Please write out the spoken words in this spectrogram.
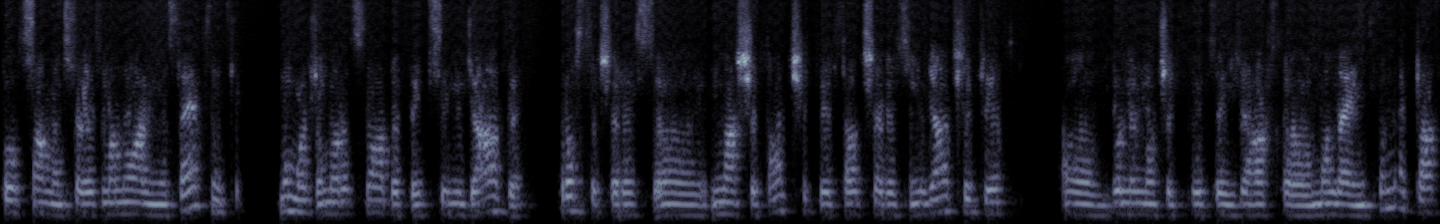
то саме через мануальні техніки ми можемо розслабити ці м'язи просто через е, наші пальчики та через м'ячики. Е, Вони можуть бути як е, маленькими, так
